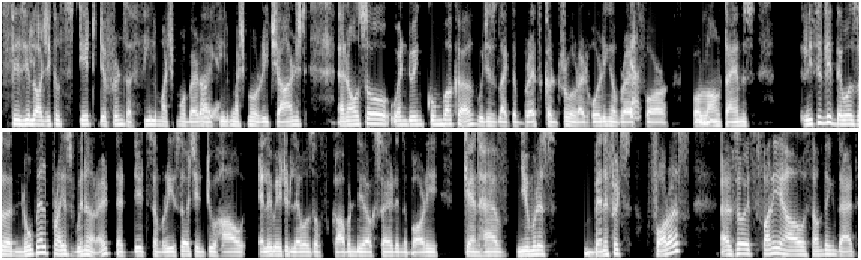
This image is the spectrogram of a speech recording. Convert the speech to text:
physiological state difference. I feel much more better. Oh, yeah. I feel much more recharged. And also, when doing kumbhaka, which is like the breath control, right, holding your breath yeah. for for mm-hmm. long times, recently there was a Nobel Prize winner, right, that did some research into how elevated levels of carbon dioxide in the body can have numerous benefits for us. And so it's funny how something that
